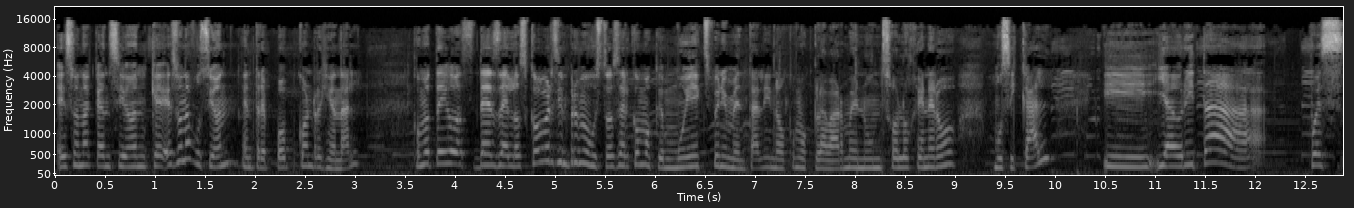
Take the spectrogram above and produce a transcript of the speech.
es una canción que es una fusión entre pop con regional. Como te digo, desde los covers siempre me gustó ser como que muy experimental y no como clavarme en un solo género musical. Y, y ahorita, pues,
